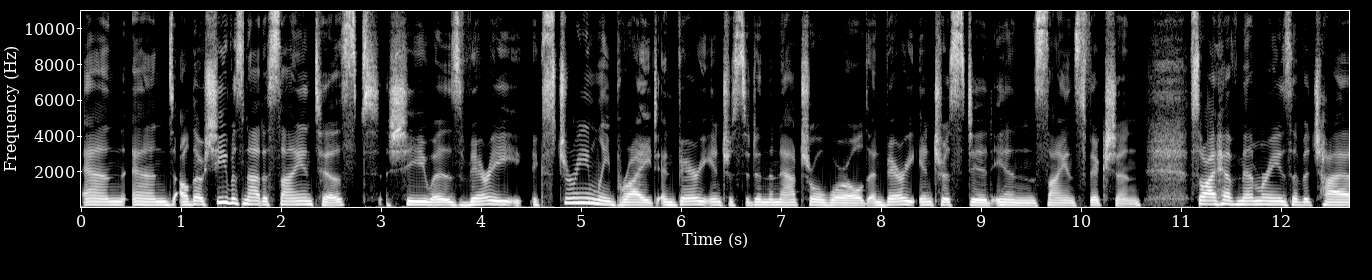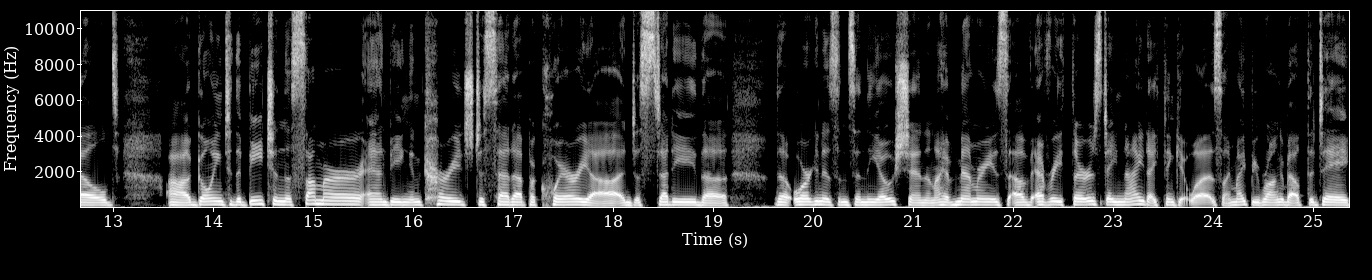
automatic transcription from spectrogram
And and although she was not a scientist, she was very extremely bright and very interested in the natural world and very interested in science fiction. So I have memories of a child uh, going to the beach in the summer and being encouraged to set up aquaria and to study the the organisms in the ocean. And I have memories of every Thursday night, I think it was, I might be wrong about the day,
